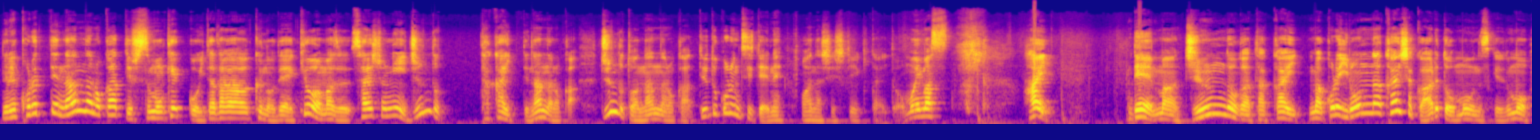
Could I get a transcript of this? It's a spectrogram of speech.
でね、これって何なのかっていう質問結構いただくので、今日はまず最初に純度高いって何なのか、純度とは何なのかっていうところについてね、お話ししていきたいと思います。はい。で、まあ、純度が高い。まあ、これいろんな解釈あると思うんですけれども、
